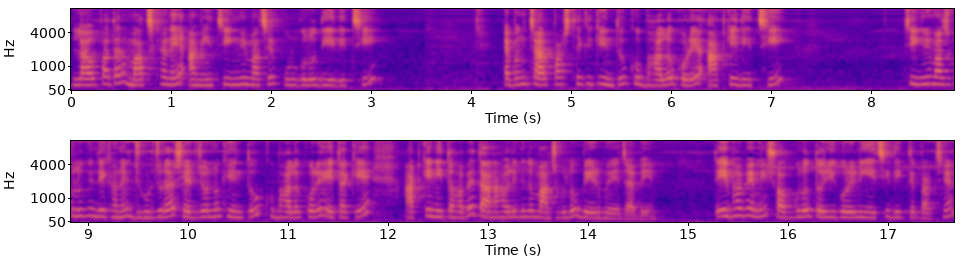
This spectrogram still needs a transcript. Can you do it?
লাউ পাতার মাঝখানে আমি চিংড়ি মাছের পুরগুলো দিয়ে দিচ্ছি এবং চারপাশ থেকে কিন্তু খুব ভালো করে আটকে দিচ্ছি। চিংড়ি মাছগুলো কিন্তু এখানে ঝুরঝুরা সের জন্য কিন্তু খুব ভালো করে এটাকে আটকে নিতে হবে, তা না হলে কিন্তু মাছগুলো বের হয়ে যাবে। তো এইভাবে আমি সবগুলো তৈরি করে নিয়েছি, দেখতে পাচ্ছেন।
